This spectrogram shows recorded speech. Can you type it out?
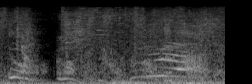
Take it off, man. You've got this. A horn. Look here.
